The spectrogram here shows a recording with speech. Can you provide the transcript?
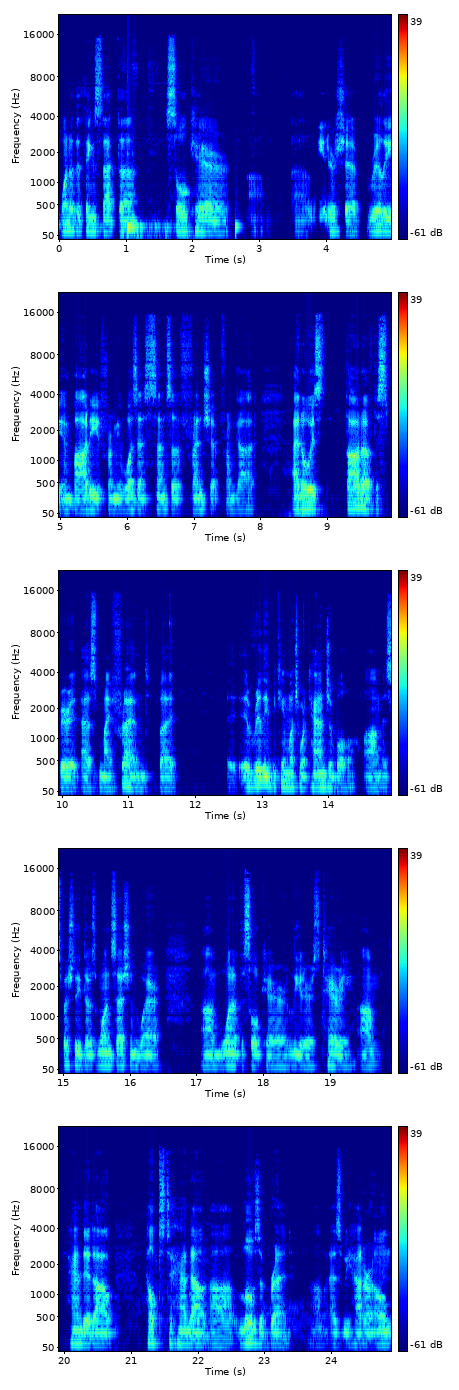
one of the things that the soul care uh, leadership really embodied for me was a sense of friendship from God. I'd always thought of the Spirit as my friend, but it really became much more tangible. Um, especially there's one session where um, one of the soul care leaders, Terry, um, handed out, helped to hand out uh, loaves of bread um, as we had our own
